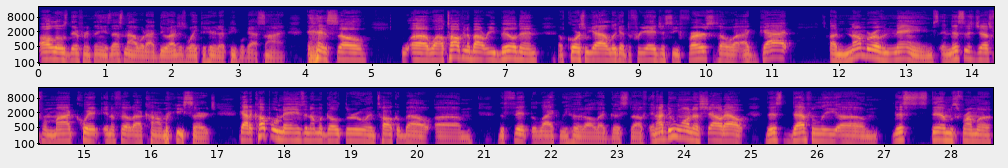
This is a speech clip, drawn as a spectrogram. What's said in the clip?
all those different things. That's not what I do. I just wait to hear that people got signed. And so, uh, while talking about rebuilding, of course, we got to look at the free agency first. So I got a number of names, and this is just from my quick NFL.com research. Got a couple names, and I'm gonna go through and talk about um, the fit, the likelihood, all that good stuff. And I do want to shout out this definitely um, this stems from a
